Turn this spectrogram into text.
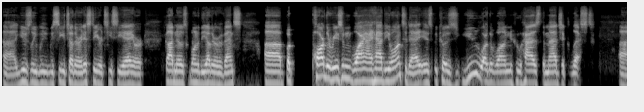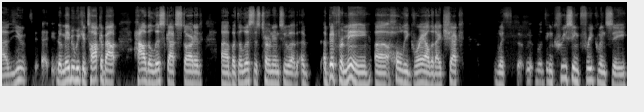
Uh, usually, we we see each other at ISTE or TCA or God knows one of the other events. Uh, but part of the reason why I have you on today is because you are the one who has the magic list. Uh, you, you know, maybe we could talk about how the list got started, uh, but the list has turned into a, a, a bit for me a holy grail that I check with with increasing frequency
